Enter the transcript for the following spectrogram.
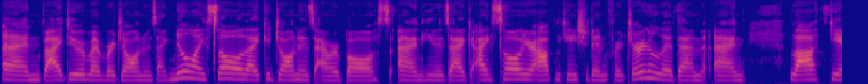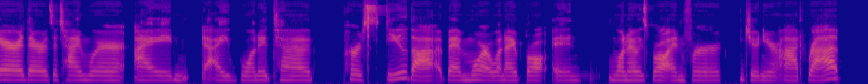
And but I do remember John was like, No, I saw like John is our boss, and he was like, I saw your application in for journalism. And last year there was a time where I I wanted to pursue that a bit more when I brought in when I was brought in for junior ad rep.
